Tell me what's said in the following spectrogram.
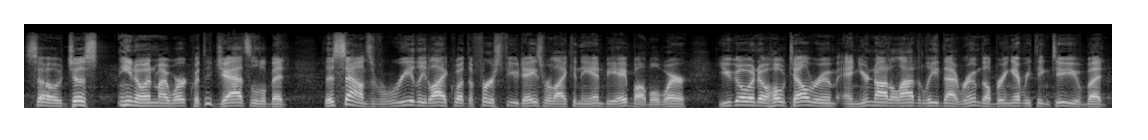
So just you know, in my work with the Jazz a little bit, this sounds really like what the first few days were like in the NBA bubble, where you go into a hotel room and you're not allowed to leave that room. They'll bring everything to you, but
